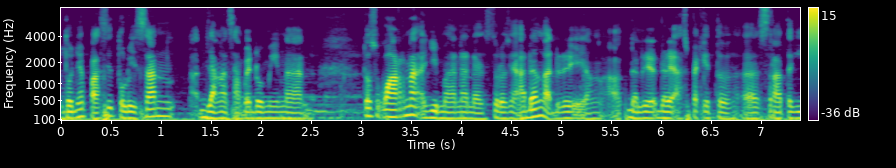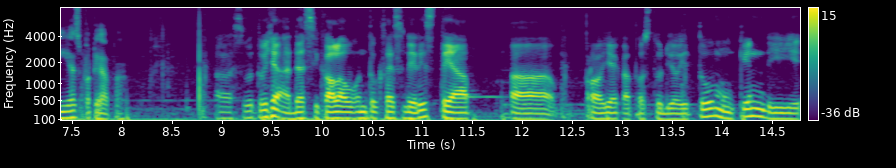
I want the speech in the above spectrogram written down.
tentunya pasti tulisan jangan sampai dominan. Terus warna gimana dan seterusnya. Ada nggak dari yang dari dari aspek itu? Uh, strateginya seperti apa? Uh, sebetulnya ada sih. Kalau untuk saya sendiri setiap uh, proyek atau studio itu mungkin di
